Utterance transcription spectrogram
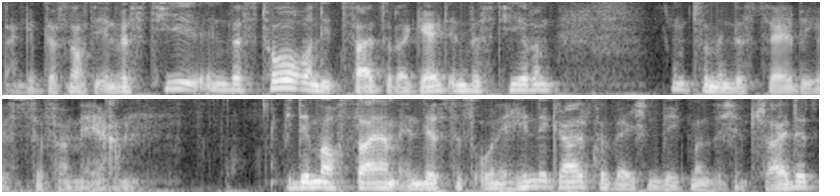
Dann gibt es noch die Investi Investoren, die Zeit oder Geld investieren, um zumindest selbiges zu vermehren. Wie dem auch sei, am Ende ist es ohnehin egal, für welchen Weg man sich entscheidet.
